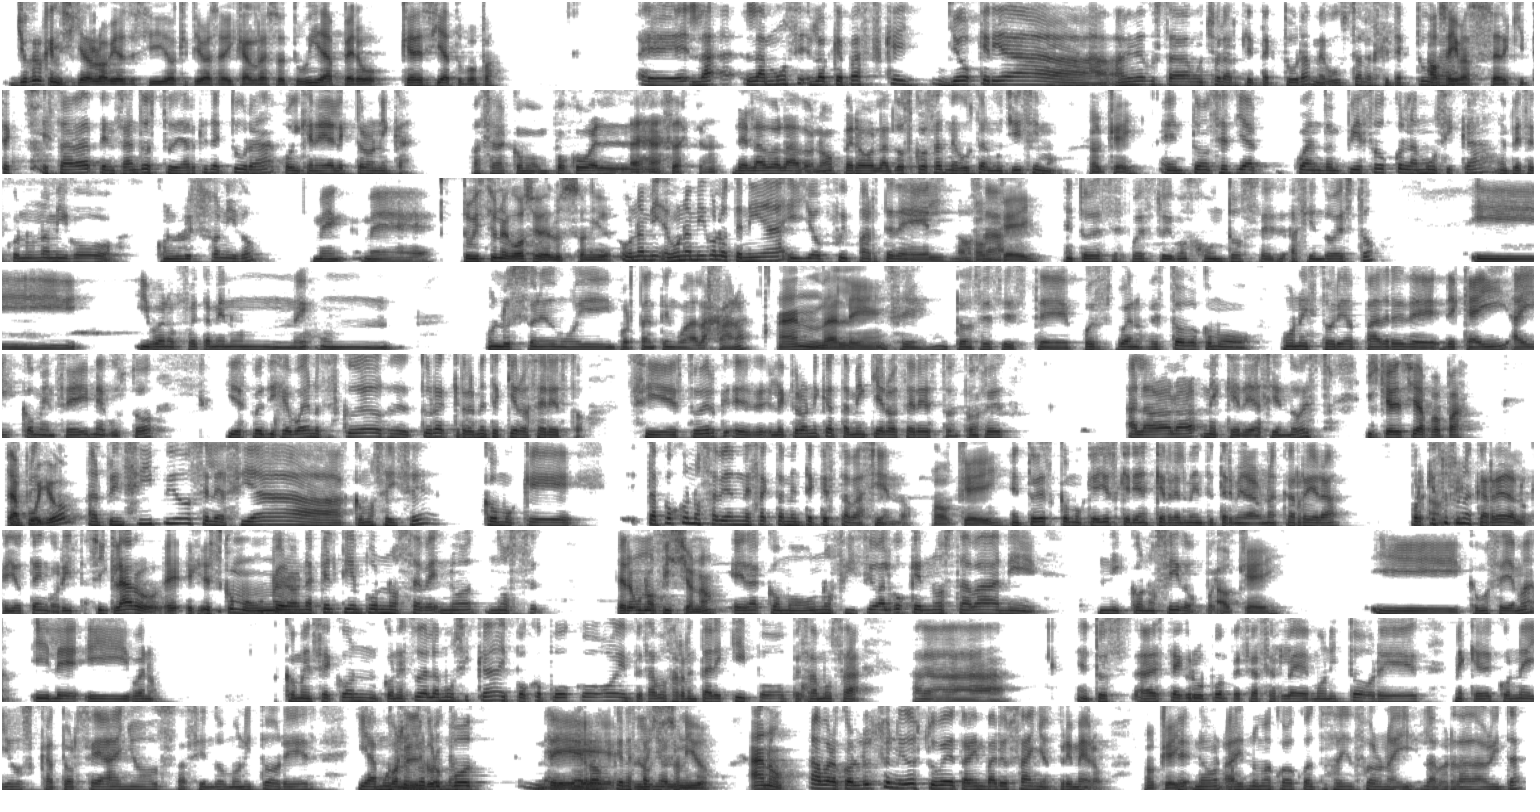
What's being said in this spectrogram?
yo creo que ni siquiera lo habías decidido a que te ibas a dedicar el resto de tu vida, pero ¿qué decía tu papá? Eh, la, la música, lo que pasa es que yo quería, a mí me gustaba mucho la arquitectura, me gusta la arquitectura. Ah, o sea, ibas a ser arquitecto. Estaba pensando estudiar arquitectura o ingeniería electrónica. O sea, como un poco el Ajá, exacto. de lado a lado, ¿no? Pero las dos cosas me gustan muchísimo. Ok. Entonces ya cuando empiezo con la música, empecé con un amigo, con Luis Sonido. Me, me- Tuviste un negocio de luz y sonido. un, ami- un amigo lo tenía y yo fui parte de él. O sea, ok. Entonces después estuvimos juntos eh, haciendo esto. Y, y, bueno, fue también un, un, un luz y sonido muy importante en Guadalajara. Ándale. Sí, entonces, este, pues bueno, es todo como una historia padre de, de que ahí, ahí comencé y me gustó. Y después dije, bueno, si estudio arquitectura, que realmente quiero hacer esto. Si estudio eh, electrónica, también quiero hacer esto. Entonces, a la hora, a la hora me quedé haciendo esto. ¿Y qué decía papá? ¿Te apoyó? Al principio se le hacía, ¿cómo se dice? Como que tampoco no sabían exactamente qué estaba haciendo. Ok. Entonces, como que ellos querían que realmente terminara una carrera. Porque esto es una carrera, lo que yo tengo ahorita. Sí, claro. e- Es como una. Pero en aquel tiempo no se ve, no, no se- Era un oficio, ¿no? era como un oficio, algo que no estaba ni, ni conocido, pues. Ok. Y, ¿cómo se llama? Y, le, y bueno, comencé con, con esto de la música y poco a poco empezamos a rentar equipo, empezamos a, a- Entonces a este grupo empecé a hacerle monitores, me quedé con ellos 14 años haciendo monitores y a muchos Con el grupo de, de rock en Luz y español. Sonido. Ah, no. Ah, bueno, con Luz Sonido estuve también varios años primero. Ok. Eh, no, ay, no me acuerdo cuántos años fueron ahí, la verdad, ahorita.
